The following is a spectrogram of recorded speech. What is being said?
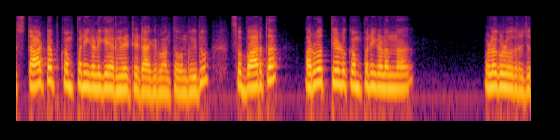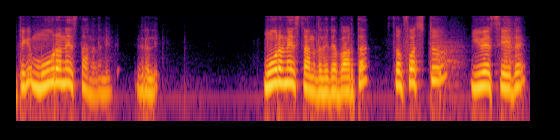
ಸ್ಟಾರ್ಟಪ್ ಕಂಪನಿಗಳಿಗೆ ರಿಲೇಟೆಡ್ ಆಗಿರುವಂಥ ಒಂದು ಇದು. ಸೊ ಭಾರತ ಅರವತ್ತೇಳು ಕಂಪನಿಗಳನ್ನು ಒಳಗೊಳ್ಳುವುದರ ಜೊತೆಗೆ ಮೂರನೇ ಸ್ಥಾನದಲ್ಲಿದೆ ಇದರಲ್ಲಿ. ಮೂರನೇ ಸ್ಥಾನದಲ್ಲಿದೆ Bharat. So first U S A ಇದೆ.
